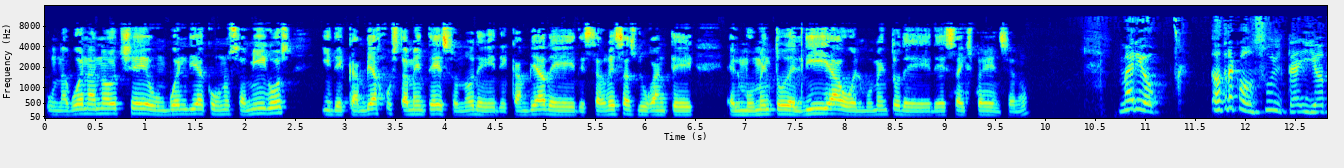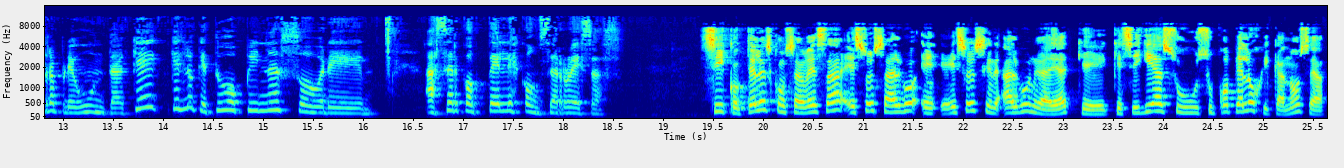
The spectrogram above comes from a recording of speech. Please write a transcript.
una buena noche, un buen día con unos amigos y de cambiar justamente eso, ¿no? De, de cambiar de, de, cervezas durante el momento del día o el momento de, de esa experiencia, ¿no? Mario, otra consulta y otra pregunta. ¿Qué, ¿Qué, es lo que tú opinas sobre, hacer cócteles con cervezas. Sí, cócteles con cerveza, eso es algo, eh, eso es algo en realidad que, que seguía su, su propia lógica, ¿no? O sea,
